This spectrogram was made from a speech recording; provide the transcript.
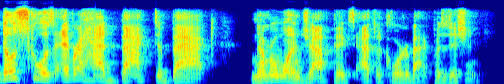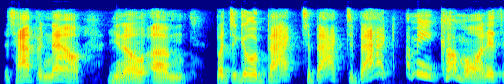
no school has ever had back to back number one draft picks at the quarterback position. It's happened now, you know. Um, but to go back to back to back, I mean, come on. It's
